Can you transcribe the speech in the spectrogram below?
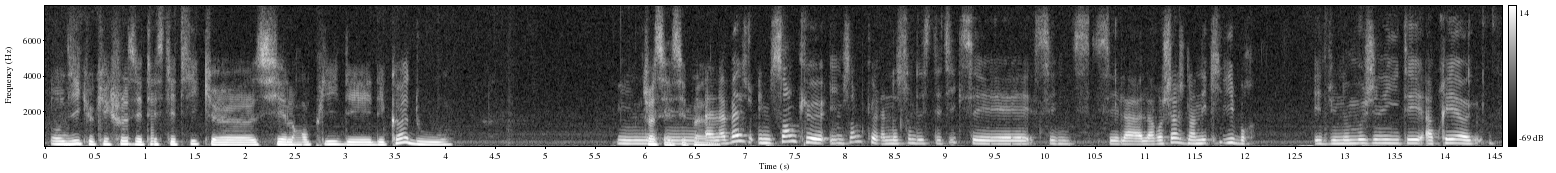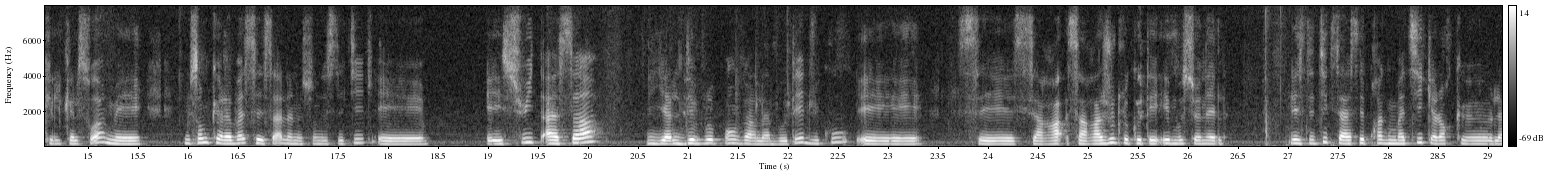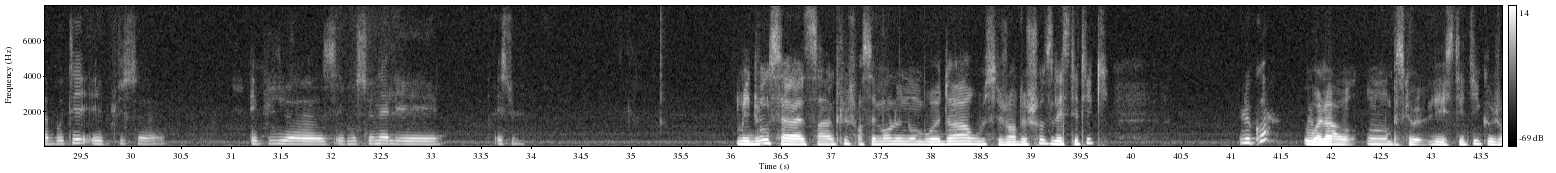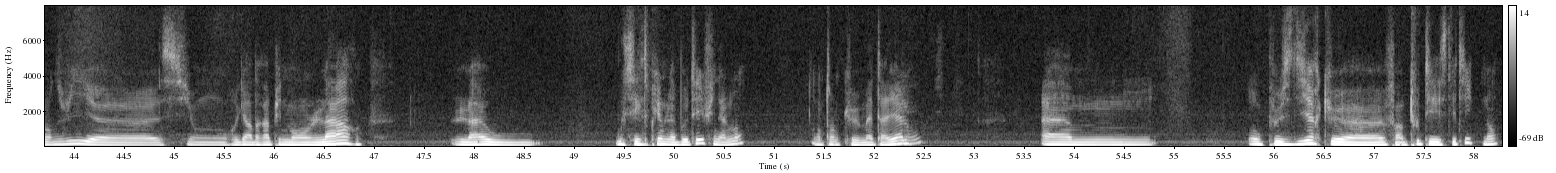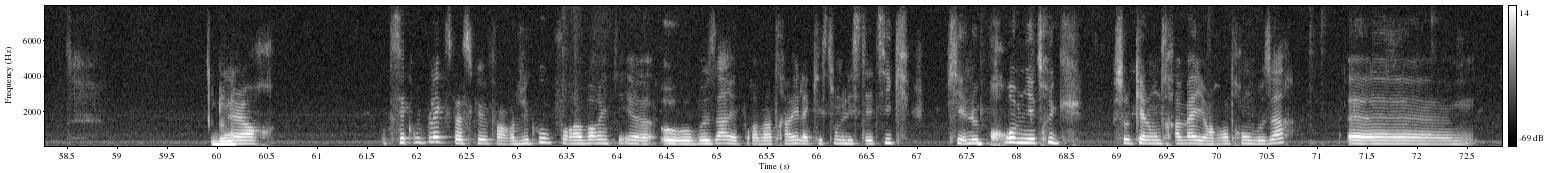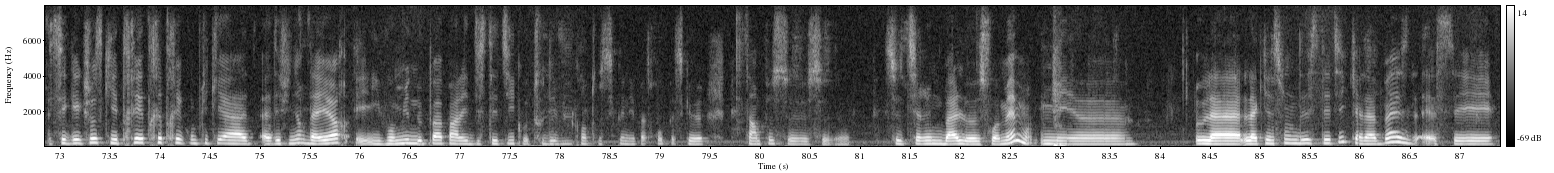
on dit que quelque chose est esthétique euh, si elle remplit des, des codes ou Tu vois, il- pas- À la base, il me semble que, il me semble que la notion d'esthétique, c'est une- la, la recherche d'un équilibre et d'une homogénéité, après, euh, quelle qu'elle soit, mais il me semble qu'à la base, c'est ça, la notion d'esthétique. Et, et suite à ça, il y a le développement vers la beauté, du coup, et ça, ra- ça rajoute le côté émotionnel. L'esthétique, c'est assez pragmatique, alors que la beauté est plus, euh, est plus euh, émotionnelle et, et Mais donc ça, ça inclut forcément le nombre d'or ou ce genre de choses, l'esthétique? Le quoi? Ou alors, on, on- parce que l'esthétique aujourd'hui, euh, si on regarde rapidement l'art, là où, où s'exprime la beauté finalement, en tant que matériel, Mhm. euh, on peut se dire que euh, tout est esthétique, non? Donc, Alors, c'est complexe parce que, du coup, pour avoir été euh, aux Beaux-Arts et pour avoir travaillé la question de l'esthétique, qui est le premier truc sur lequel on travaille en rentrant aux Beaux-Arts, euh, c'est quelque chose qui est très, très, très compliqué à, définir. D'ailleurs, et il vaut mieux ne pas parler d'esthétique au tout début quand on s'y connaît pas trop, parce que c'est un peu se, tirer une balle euh, soi-même, mais euh, la question d'esthétique, à la base, c'est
